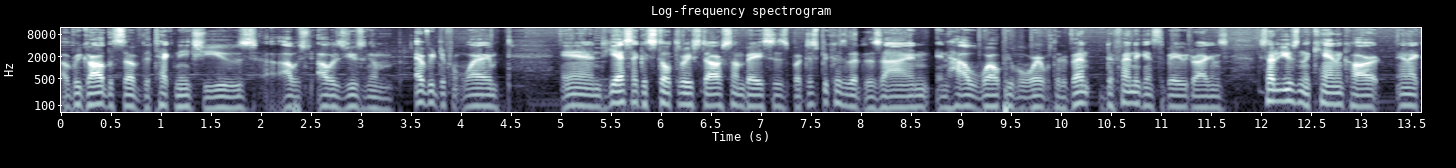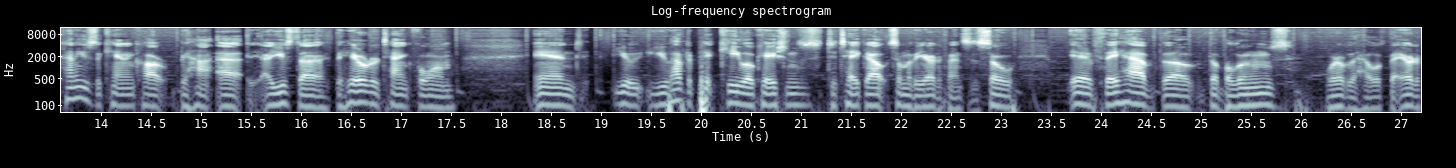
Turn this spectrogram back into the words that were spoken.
uh, regardless of the techniques you use. I was I was using them every different way and yes I could still three star some bases but just because of the design and how well people were able to defend, defend against the baby dragons started using the cannon cart and I kinda used the cannon cart behind uh, I used the, the hero to tank form and you you have to pick key locations to take out some of the air defenses. So if they have the the balloons whatever the hell is the air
